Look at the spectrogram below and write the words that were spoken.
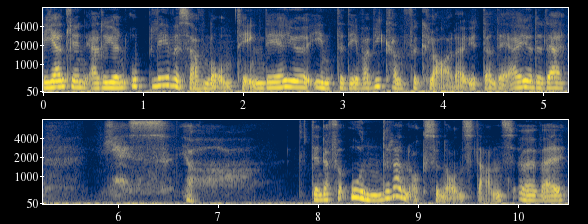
Egentligen är det ju en upplevelse av någonting. Det är ju inte det vad vi kan förklara utan det är ju det där Yes, ja. Den där förundran också någonstans över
